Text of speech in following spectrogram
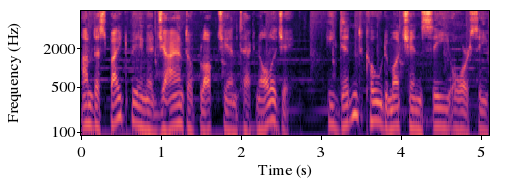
and despite being a giant of blockchain technology, he didn't code much in C or C++,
